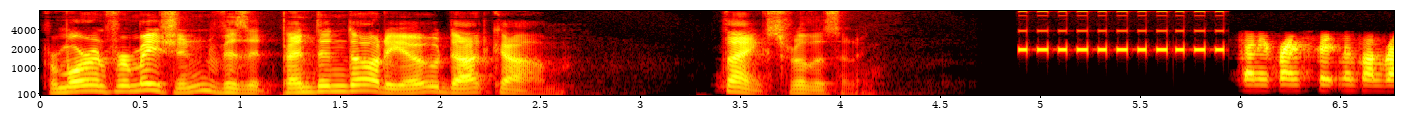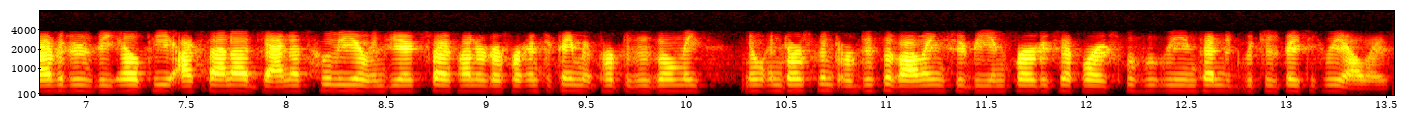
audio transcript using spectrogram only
For more information, visit pendantaudio.com. Thanks for listening. Johnny Frank's statements on Ravagers, the LT, Oksana, Julio, and GX500 are for entertainment purposes only. No endorsement or disavowing should be inferred except where explicitly intended, which is basically always.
